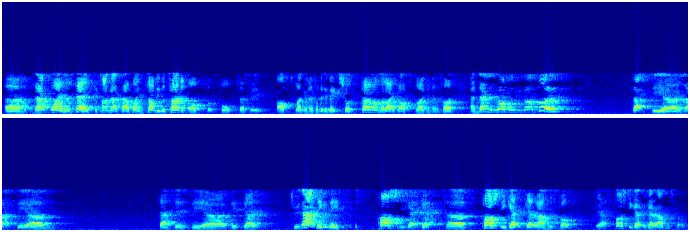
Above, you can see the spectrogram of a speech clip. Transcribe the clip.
um, that's why, as I said, to come back to our point, some people turn it off but for, let's say, after plag hamincha, but they make sure to turn on the lights after plag hamincha, and then the bracha can go on both. That's the, uh, that's the, um, that is the, uh, the, the uh, through that they, they partially get, get, uh, partially get, get around this problem. Yeah? Partially get, get around this problem.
